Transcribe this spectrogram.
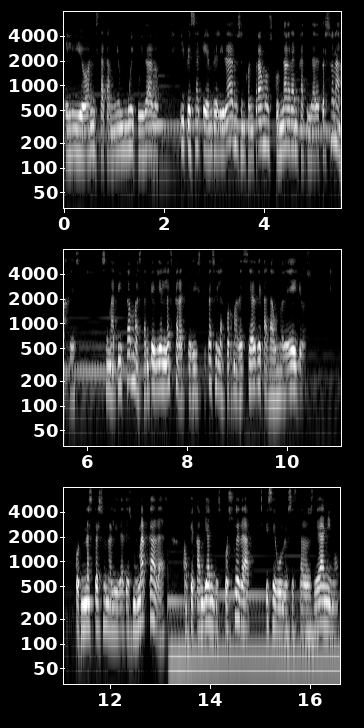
el guion está también muy cuidado y pese a que en realidad nos encontramos con una gran cantidad de personajes, se matizan bastante bien las características y la forma de ser de cada uno de ellos, con unas personalidades muy marcadas, aunque cambiantes por su edad y según los estados de ánimo,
